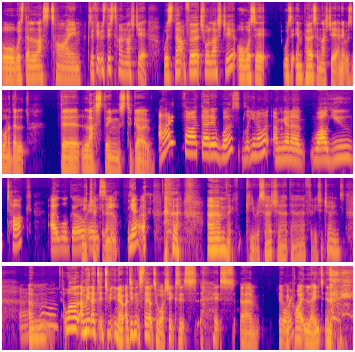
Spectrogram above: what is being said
or was the last time because if it was this time last year, was that virtual last year, or was it was it in person last year and it was one of the the last things to go? I thought that it was you know what? I'm gonna while you talk, I will go You and it out. see. Yeah. Um, key researcher there, Felicia Jones. Um, Uh-huh. well, I mean, I did to you know, I didn't stay up to watch it because it's it's, um, it would be quite late in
